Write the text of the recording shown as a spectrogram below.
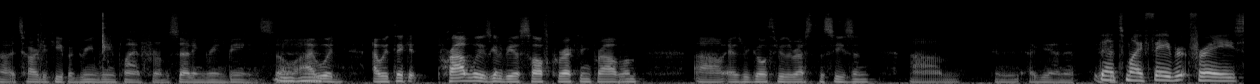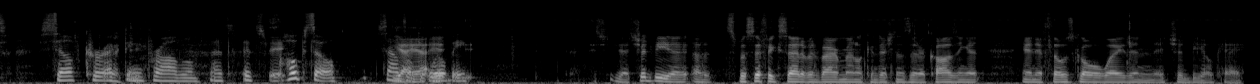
uh, it's hard to keep a green bean plant from setting green beans. So I would I would think it probably is going to be a self-correcting problem uh, as we go through the rest of the season. Um, and again, if, if That's my favorite phrase, self-correcting problem. That's, it's, It- hope so. Sounds Yeah, like yeah, it will it- be. it- Yeah, it should be a, a specific set of environmental conditions that are causing it, and if those go away, then it should be okay.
